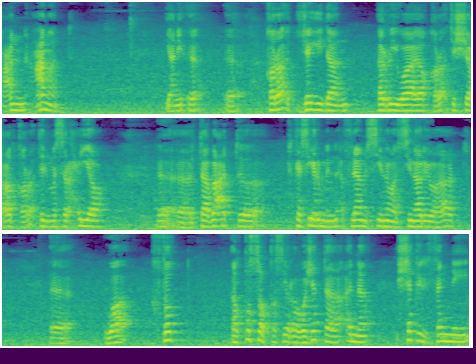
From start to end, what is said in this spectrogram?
عن عمد. يعني قرأت جيدا الرواية قرأت الشعر قرأت المسرحية. تابعت الكثير من أفلام السينما السيناريوهات واخترت القصة القصيرة. وجدتها أن الشكل الفني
